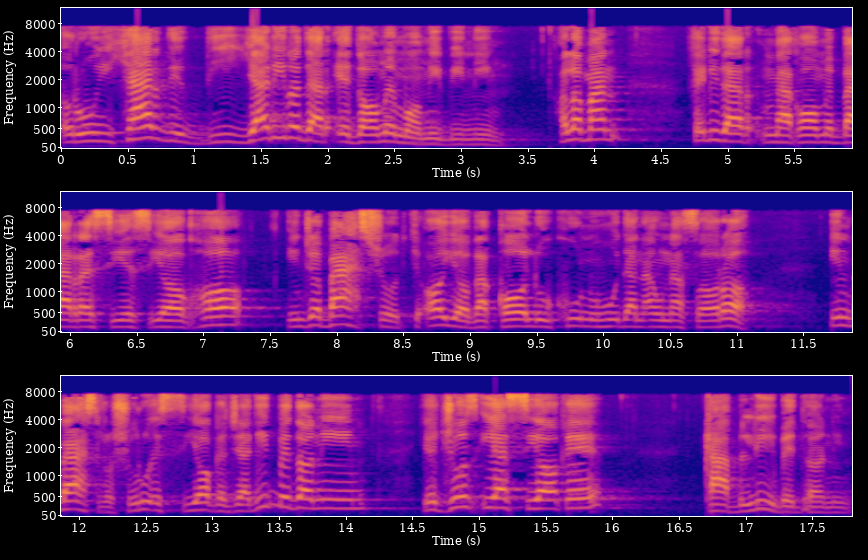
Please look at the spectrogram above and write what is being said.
رویکرد دیگری رو در ادامه ما می‌بینیم. حالا من خیلی در مقام بررسی سیاق ها اینجا بحث شد که آیا و قالو کونو هودن او نصارا این بحث رو شروع سیاق جدید بدانیم یا جزئی از سیاق قبلی بدانیم.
